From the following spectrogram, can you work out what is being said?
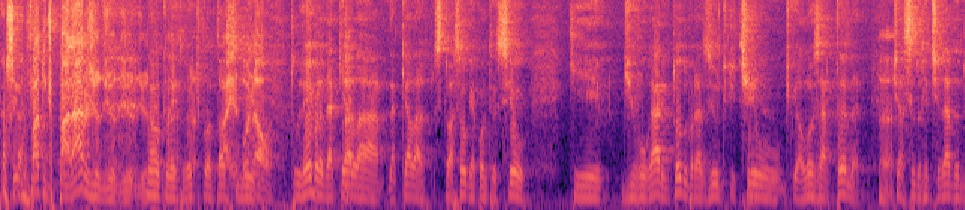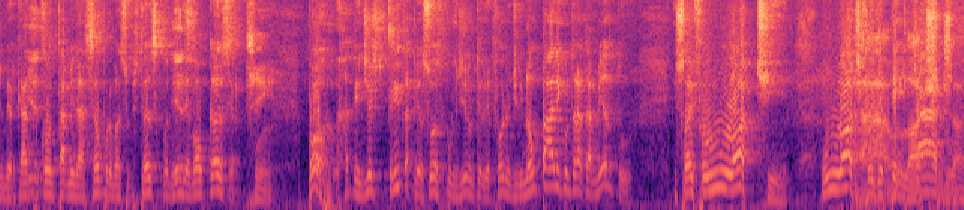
o, o fato de parar de. de, de- de Não. Cleiton, vou te contar o Aí, seguinte. ou não? Tu lembra daquela, daquela situação que aconteceu que divulgaram em todo o Brasil de que, tinham, de que a losartana Ah. tinha sido retirada do mercado por contaminação por uma substância que poderia Isso. levar ao câncer. Sim. Pô, atendi acho que 30 pessoas por dia no telefone, eu digo, não pare com o tratamento. Isso aí foi um lote. Um lote Ah, foi um detectado, lote só.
